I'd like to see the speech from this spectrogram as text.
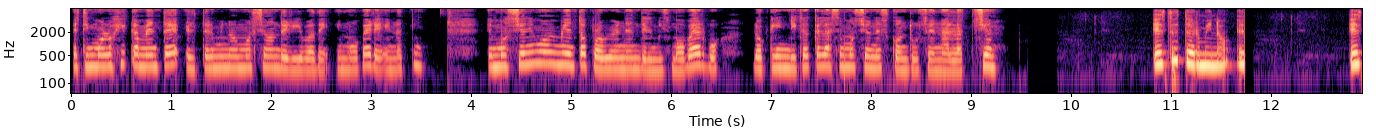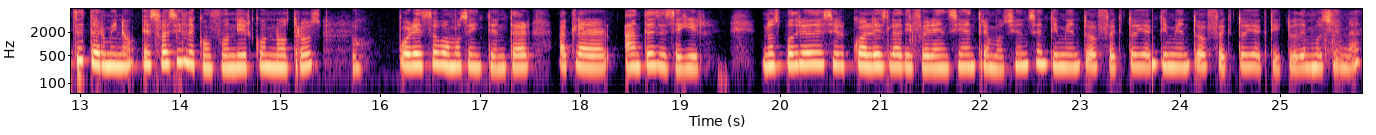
Etimológicamente, el término emoción deriva de emovere en latín. Emoción y movimiento provienen del mismo verbo, lo que indica que las emociones conducen a la acción. Este término es, este término es fácil de confundir con otros, por eso vamos a intentar aclarar antes de seguir. ¿Nos podría decir cuál es la diferencia entre emoción, sentimiento, afecto y sentimiento, afecto y actitud emocional?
